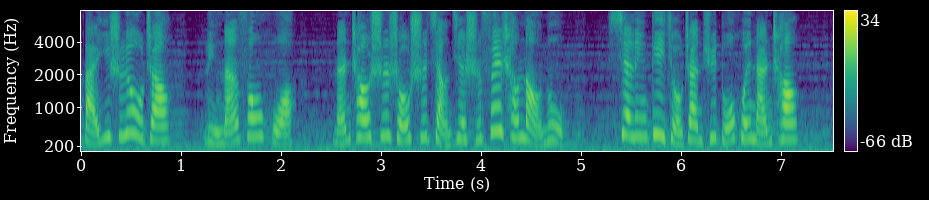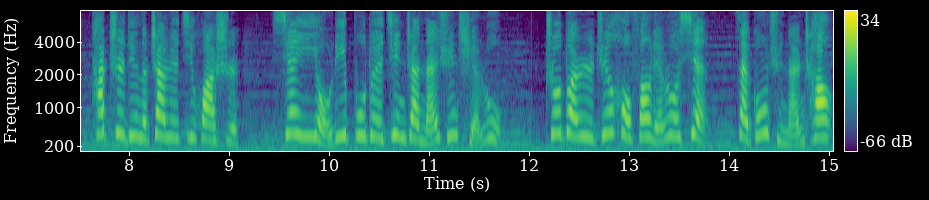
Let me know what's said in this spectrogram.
百一十六章岭南烽火。南昌失守使蒋介石非常恼怒，限令第九战区夺回南昌。他制定的战略计划是：先以有力部队进占南浔铁路，遮断日军后方联络线，再攻取南昌。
